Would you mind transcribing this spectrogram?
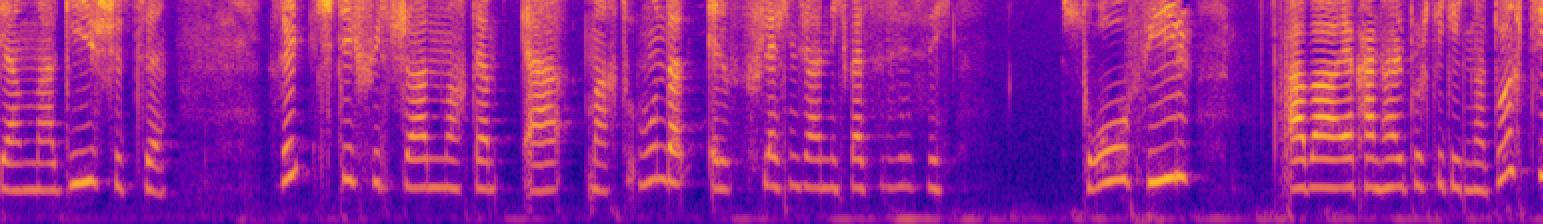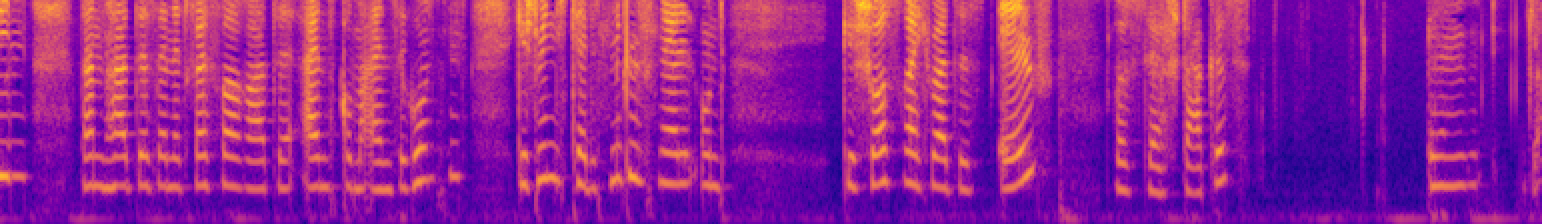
der Magieschütze. Richtig viel Schaden macht er. Er macht 111 Flächenschaden. Ich weiß, es ist nicht so viel. Aber er kann halt durch die Gegner durchziehen. Dann hat er seine Trefferrate 1,1 Sekunden. Geschwindigkeit ist mittelschnell und Geschossreichweite ist 11, was sehr stark ist. Und ja.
